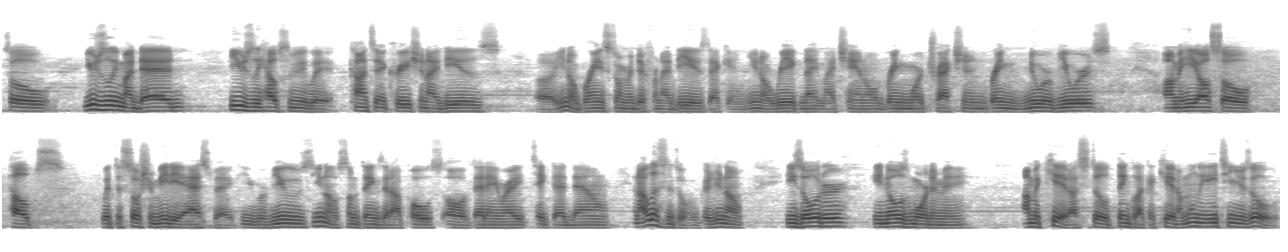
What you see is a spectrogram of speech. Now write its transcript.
so usually my dad, he usually helps me with content creation ideas, uh, you know, brainstorming different ideas that can, you know, reignite my channel, bring more traction, bring newer viewers. Um, and he also helps with the social media aspect. He reviews, you know, some things that I post. Oh, if that ain't right, take that down and I listen to him because, you know, he's older, he knows more than me. I'm a kid, I still think like a kid. I'm only 18 years old.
